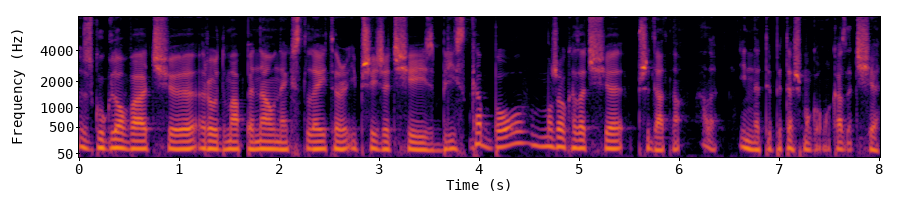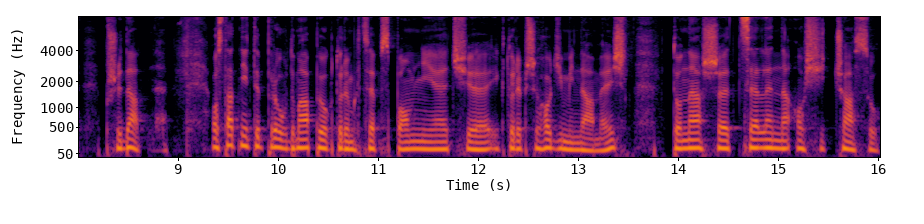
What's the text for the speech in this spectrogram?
zgooglować e, roadmapę Now, Next, Later i przyjrzeć się jej z bliska, bo może okazać się przydatna, ale inne typy też mogą okazać się przydatne. Ostatni typ roadmapy, o którym chcę wspomnieć e, i który przychodzi mi na myśl, to nasze cele na osi czasu.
